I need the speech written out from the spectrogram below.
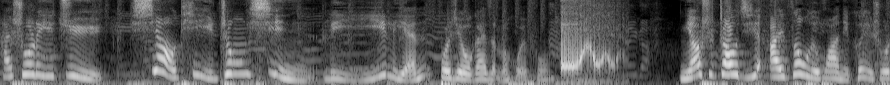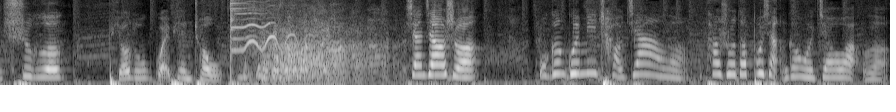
还说了一句孝悌忠信礼仪廉。波姐，我该怎么回复？你要是着急挨揍的话，你可以说吃喝嫖赌拐骗抽。香蕉说：“我跟闺蜜吵架了，她说她不想跟我交往了，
